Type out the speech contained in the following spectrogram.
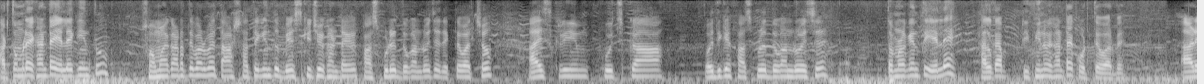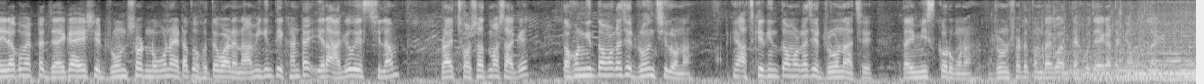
আর তোমরা এখানটা এলে কিন্তু সময় কাটাতে পারবে। তার সাথে কিন্তু বেশ কিছু এখানটায় ফাস্টফুডের দোকান রয়েছে, দেখতে পাচ্ছ। আইসক্রিম ফুচকা, ওইদিকে ফাস্টফুডের দোকান রয়েছে। তোমরা কিন্তু এলে হালকা টিফিনও এখানটায় করতে পারবে। আর এরকম একটা জায়গায় এসে ড্রোন শট নেব না, এটা তো হতে পারে না। আমি কিন্তু এখানটা এর আগেও এসেছিলাম, প্রায় ছ সাত মাস আগে। তখন কিন্তু আমার কাছে ড্রোন ছিল না। আজকে কিন্তু আমার কাছে ড্রোন আছে, তাই মিস করব না। ড্রোন শটে তোমরা একবার দেখো জায়গাটা কেমন লাগে।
